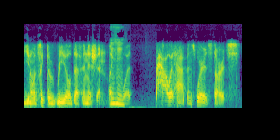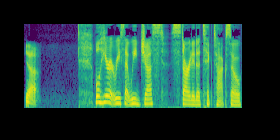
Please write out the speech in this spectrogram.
you know, it's like the real definition, like mm-hmm. what, how it happens, where it starts. Yeah. Well, here at Reset, we just started a TikTok. So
